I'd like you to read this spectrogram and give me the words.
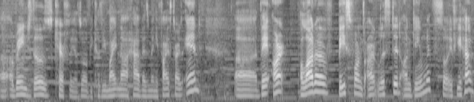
uh, arrange those carefully as well, because you might not have as many five stars. And uh, they aren't a lot of base forms aren't listed on GameWith, so if you have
